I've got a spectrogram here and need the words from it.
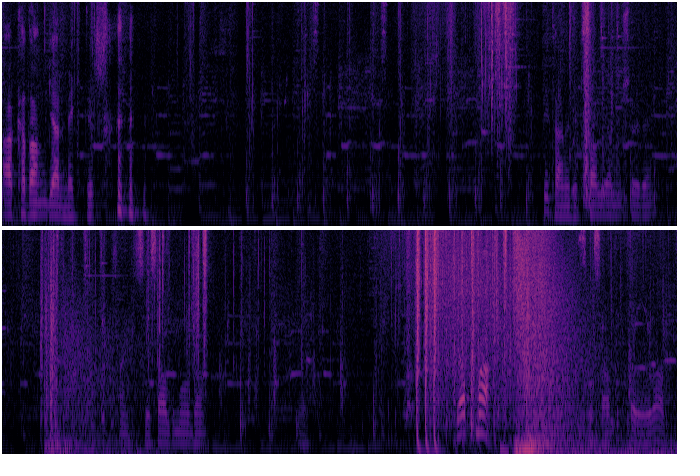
Arkadan gelmektir. bir tane dip sallayalım şöyle. Sanki ses aldım oradan. Yapma. Ses aldık da doğru aldık.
